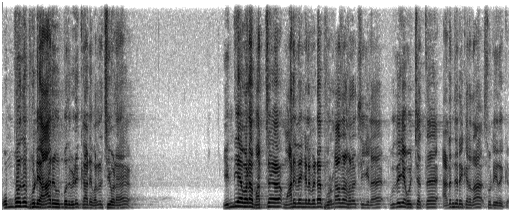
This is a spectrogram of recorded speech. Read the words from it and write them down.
ஒன்பது புள்ளி ஆறு ஒன்பது விழுக்காடு வளர்ச்சியோட இந்தியாவோட மற்ற மாநிலங்களை விட பொருளாதார வளர்ச்சியில புதிய உச்சத்தை அடைஞ்சிருக்கிறதா சொல்லியிருக்கு.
